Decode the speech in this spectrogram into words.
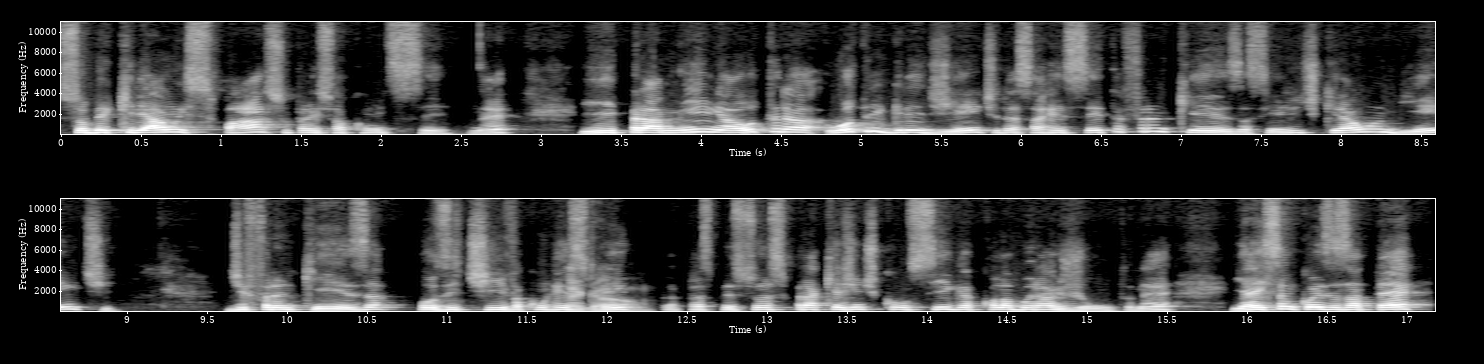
sobre criar um espaço para isso acontecer, né? E para mim, a outra, o outro ingrediente dessa receita é franqueza, assim, a gente criar um ambiente de franqueza positiva, com respeito para as pessoas, para que a gente consiga colaborar junto, né? E aí são coisas até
